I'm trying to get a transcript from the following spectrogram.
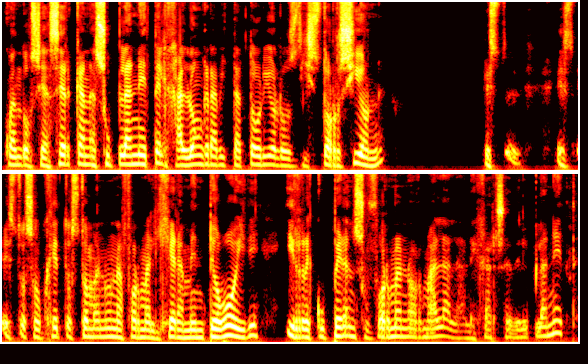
Cuando se acercan a su planeta, el jalón gravitatorio los distorsiona. estos objetos toman una forma ligeramente ovoide y recuperan su forma normal al alejarse del planeta.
